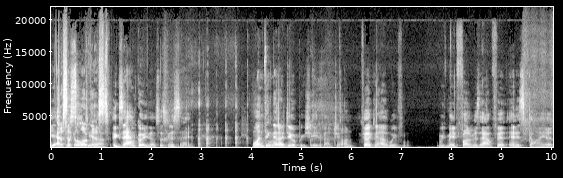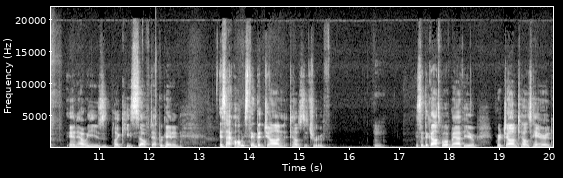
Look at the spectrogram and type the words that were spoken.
yeah, just just, like a locust. enough. Exactly. That's what I was gonna say. One thing that I do appreciate about John, I feel like now that we've we've made fun of his outfit and his diet and how he's like he's self-deprecating, is I always think that John tells the truth. Hmm. Is it the Gospel of Matthew where John tells Herod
